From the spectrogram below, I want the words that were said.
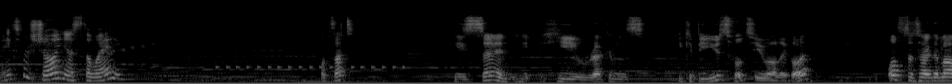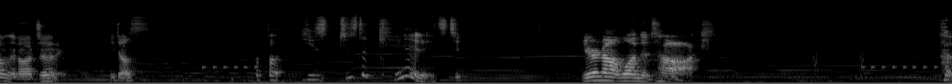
Thanks for showing us the way. What's that? He's saying he, he reckons he could be useful to you, boy. Wants to tag along in our journey. He does? But, but he's just a kid. It's too... You're not one to talk. Huh,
